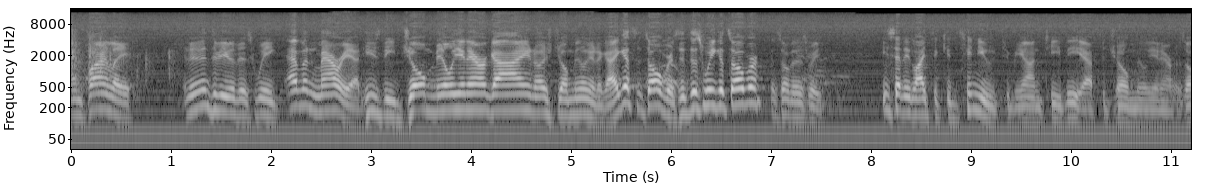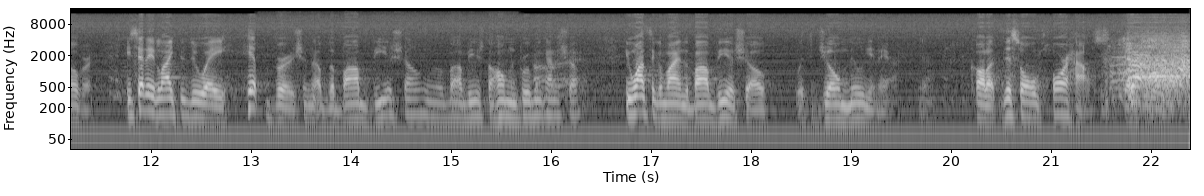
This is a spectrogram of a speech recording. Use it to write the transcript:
And finally, in an interview this week, Evan Marriott, he's the Joe Millionaire guy. You know, he's Joe Millionaire guy. I guess it's over. Is it this week it's over? It's over this week. He said he'd like to continue to be on TV after Joe Millionaire is over. He said he'd like to do a hip version of the Bob Villa show. You know Bob Villa, the home improvement kind of show? He wants to combine the Bob Villa show with Joe Millionaire. Yeah. Call it This Old Whorehouse.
